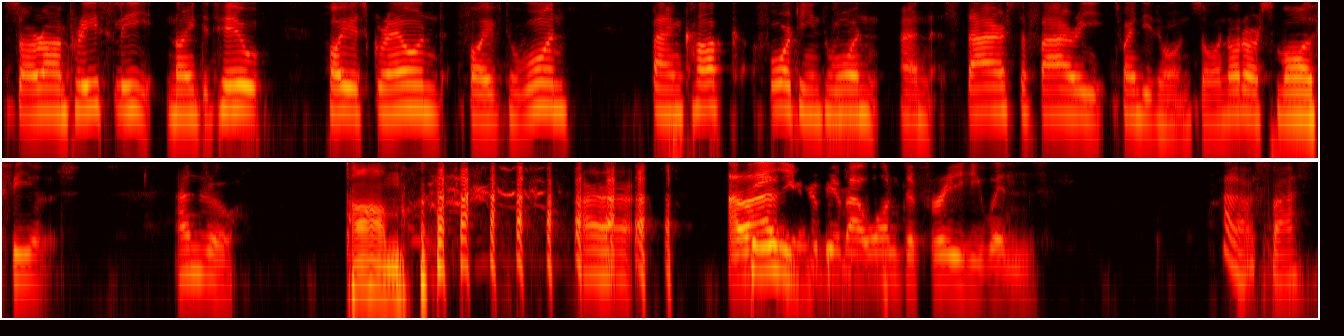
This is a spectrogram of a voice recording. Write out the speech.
Sir Ron Priestley nine to two. Highest ground five to one. Bangkok 14 to 1 and Star Safari 20 to 1. So another small field. Andrew. Tom. Are, Al Aasy Dave. could be about one to three. He wins. oh, that was fast.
